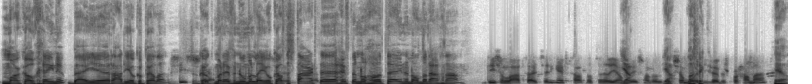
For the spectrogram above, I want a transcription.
Marco Gene bij eh, Radio Capelle. Precies, Zal ik ook ja. maar even noemen. Leo Kattenstaart heeft er nog wat een en ander aan gedaan. die zijn laatste uitzending heeft gehad, wat heel jammer Ja. is, want dat is Ja, ook zo'n mooi liefhebbersprogramma. Ja.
